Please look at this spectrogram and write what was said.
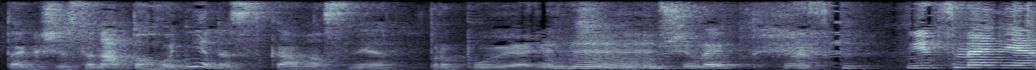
takže se nám to hodně dneska vlastně propojuje, ani mm-hmm. jsme to tušili. Hezky. Nicméně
